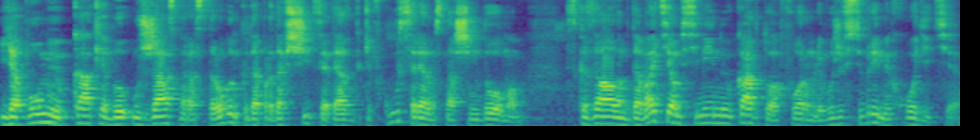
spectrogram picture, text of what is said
я помню, как я был ужасно растроган, когда продавщица этой азбуки вкуса рядом с нашим домом сказала нам, давайте я вам семейную карту оформлю, вы же все время ходите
